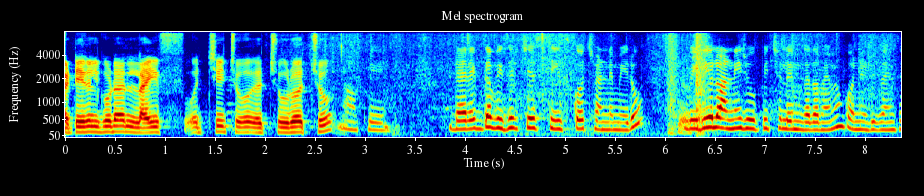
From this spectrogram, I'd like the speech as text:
మెటీరియల్ కూడా లైఫ్ వచ్చి చూ చూడొచ్చు. ఓకే డైరెక్ట్గా విజిట్ చేసి తీసుకోవచ్చండి మీరు. వీడియోలో అన్నీ చూపించలేము కదా మేము. కొన్ని డిజైన్స్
